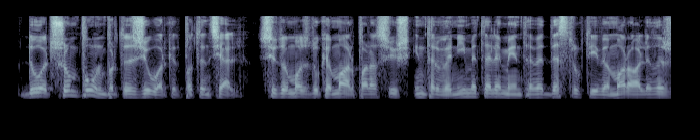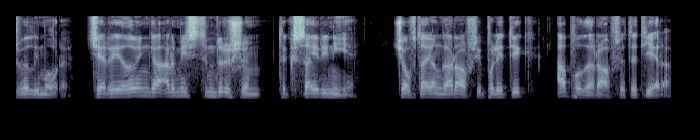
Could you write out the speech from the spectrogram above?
Duhet shumë punë për të zgjuar këtë potencial, sidomos duke marrë parasysh intervenimet e elementeve destruktive morale dhe zhvillimore, që rrjedhojnë nga armiq të ndryshëm të kësaj rinie, qoftë ajo nga rrafshi politik apo dhe rrafshet e tjera.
